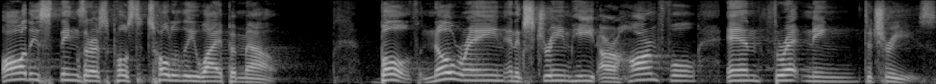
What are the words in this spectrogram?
all these things that are supposed to totally wipe him out. Both no rain and extreme heat are harmful and threatening to trees.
